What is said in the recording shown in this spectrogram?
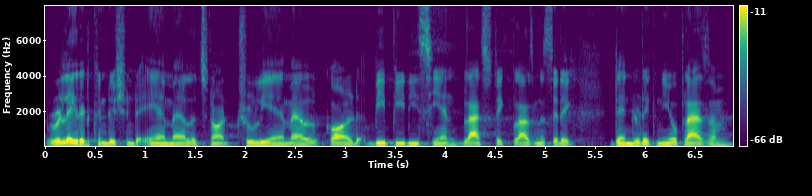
related condition to AML. It's not truly AML called BPDCN, blastic plasmacytic dendritic neoplasm.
